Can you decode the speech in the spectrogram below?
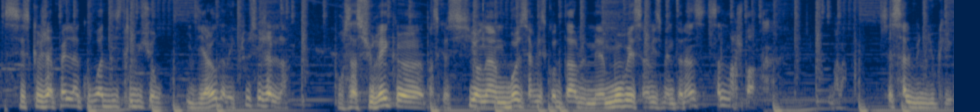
C'est ce que j'appelle la courroie de distribution. Ils dialoguent avec tous ces gens-là pour s'assurer que, parce que si on a un bon service comptable mais un mauvais service maintenance, ça ne marche pas. Voilà, c'est ça le but du client.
